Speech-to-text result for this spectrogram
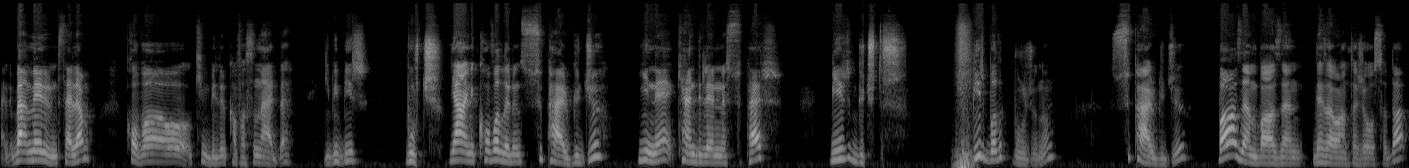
Hani ben veririm selam. Kova o kim bilir kafası nerede gibi bir burç. Yani kovaların süper gücü yine kendilerine süper bir güçtür. Bir balık burcunun süper gücü bazen bazen dezavantajı olsa da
